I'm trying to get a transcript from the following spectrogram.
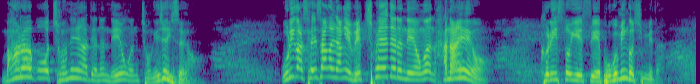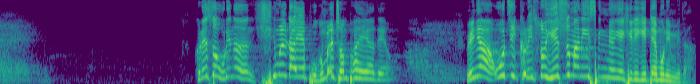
말하고 전해야 되는 내용은 정해져 있어요. 우리가 세상을 향해 외쳐야 되는 내용은 하나예요. 그리스도 예수의 복음인 것입니다. 그래서 우리는 힘을 다해 복음을 전파해야 돼요. 왜냐? 오직 그리스도 예수만이 생명의 길이기 때문입니다.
